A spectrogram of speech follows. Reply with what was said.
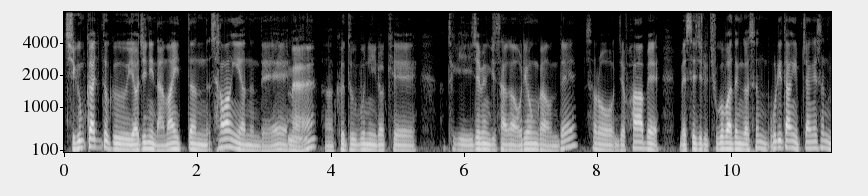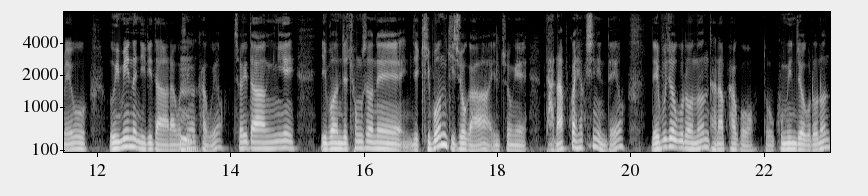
지금까지도 그 여진이 남아있던 상황이었는데 네. 어, 그두 분이 이렇게 특히 이재명 지사가 어려운 가운데 서로 이제 화합의 메시지를 주고받은 것은 우리 당 입장에서는 매우 의미 있는 일이다라고 음. 생각하고요. 저희 당이 이번 이제 총선의 이제 기본 기조가 일종의 단합과 혁신인데요. 내부적으로는 단합하고 또 국민적으로는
